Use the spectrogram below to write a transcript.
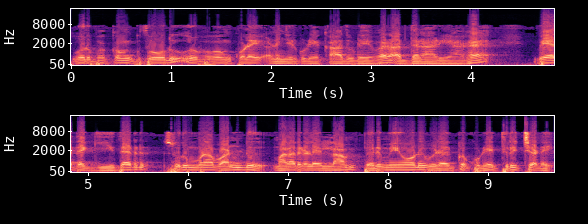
ஒரு பக்கம் தோடு ஒரு பக்கம் குலை அணிஞ்சிருக்கூடிய காதுடையவர் அர்த்தநாரியாக. வேதகீதர் சுரும்புன வண்டு மலர்களெல்லாம் பெருமையோடு விளக்கக்கூடிய திருச்சடை.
